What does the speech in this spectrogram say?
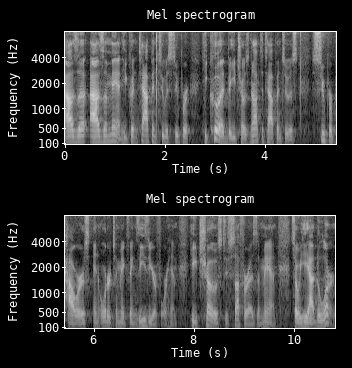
as a, as a man. He couldn't tap into his super, he could, but he chose not to tap into his superpowers in order to make things easier for him. He chose to suffer as a man. So he had to learn.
